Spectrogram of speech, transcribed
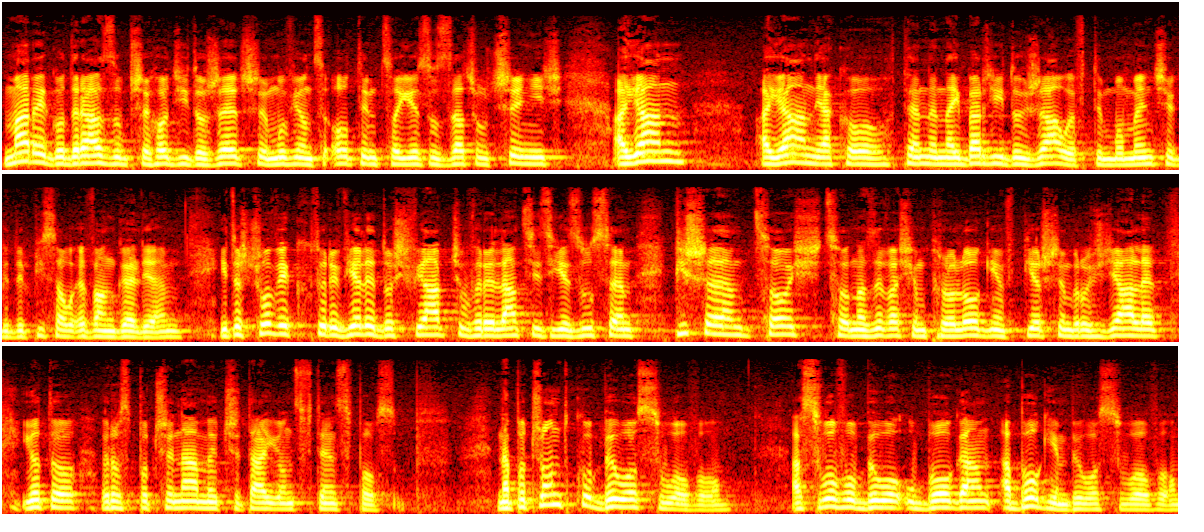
Marek od razu przechodzi do rzeczy, mówiąc o tym, co Jezus zaczął czynić, a Jan, a Jan jako ten najbardziej dojrzały w tym momencie, gdy pisał Ewangelię i też człowiek, który wiele doświadczył w relacji z Jezusem, pisze coś, co nazywa się prologiem w pierwszym rozdziale i oto rozpoczynamy czytając w ten sposób. Na początku było Słowo, a Słowo było u Boga, a Bogiem było Słowo.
